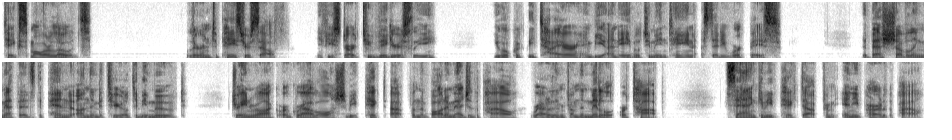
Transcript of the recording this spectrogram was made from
take smaller loads. Learn to pace yourself. If you start too vigorously, you will quickly tire and be unable to maintain a steady work pace. The best shoveling methods depend on the material to be moved. Drain rock or gravel should be picked up from the bottom edge of the pile rather than from the middle or top. Sand can be picked up from any part of the pile.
